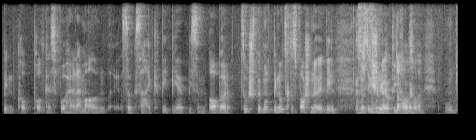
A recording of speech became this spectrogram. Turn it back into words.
beim Co- Podcast vorher einmal so gesagt, bei, bei etwas. Aber sonst benu- benutze ich das fast nicht, weil Es das ist ist, nicht negativ, das, oder? oder? Und,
